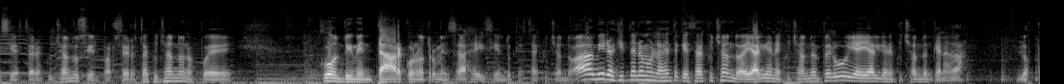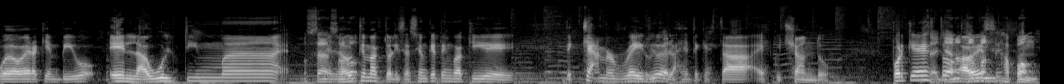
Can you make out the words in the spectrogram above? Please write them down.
si estará escuchando. Si el parcero está escuchando, nos puede condimentar con otro mensaje diciendo que está escuchando. Ah, mira, aquí tenemos la gente que está escuchando. Hay alguien escuchando en Perú y hay alguien escuchando en Canadá. Los puedo ver aquí en vivo en la última, O sea, en la solo- última actualización que tengo aquí de, de Camera Radio de la gente que está escuchando. Porque O sea, esto ya no a veces... en Japón.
